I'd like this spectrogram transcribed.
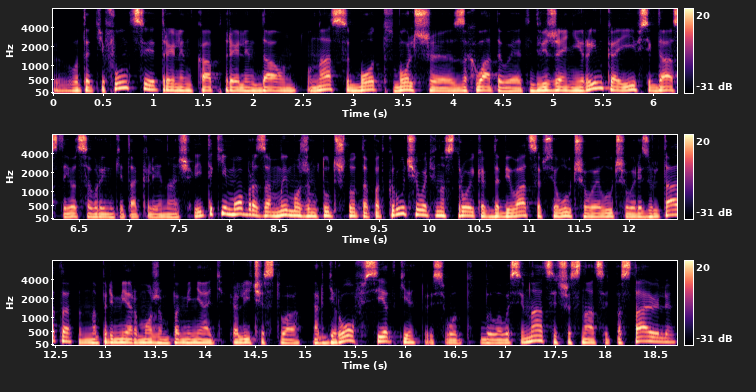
вот эти функции, trailing up, trailing down, у нас бот больше захватывает движение рынка и всегда остается в рынке так или иначе. И таким образом мы можем тут что-то подкручивать в настройках, добиваться все лучшего и лучшего результата. Например, можем поменять количество ордеров в сетке, то есть вот было 18, 16 поставили,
